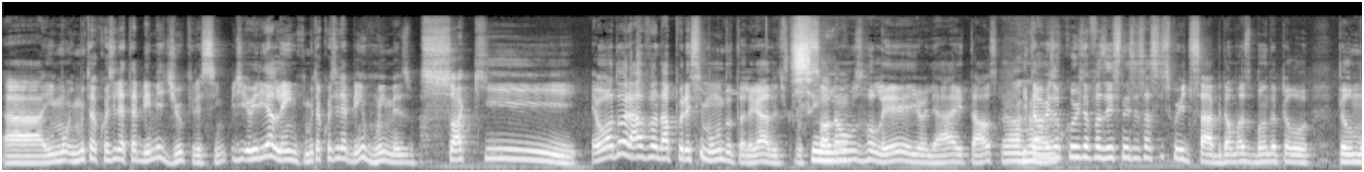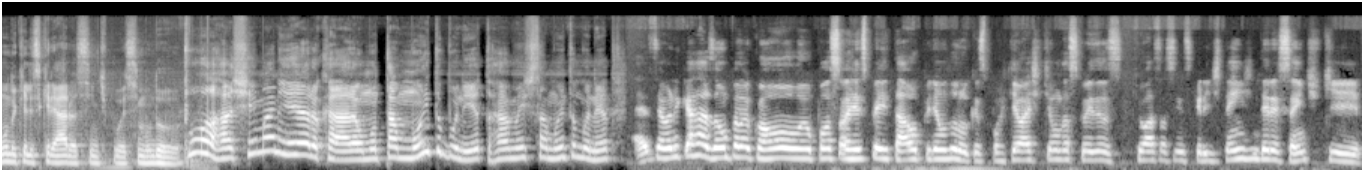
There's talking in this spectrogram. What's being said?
ah, em, em muita coisa ele é até bem medíocre, assim. Eu iria além, muita coisa ele é bem ruim mesmo. Só que eu adorava andar por esse mundo, tá ligado? Tipo, Sim. só dar uns rolê e olhar e tal. Aham. E talvez eu curta fazer isso nesse Assassin's Creed, sabe? Dar umas bandas pelo, pelo mundo que eles criaram, assim, tipo, esse mundo. Porra, achei maneiro, cara. O mundo tá muito bonito, realmente tá muito bonito. Essa é a única razão pela qual eu posso respeitar a opinião do Lucas, porque eu acho que uma das coisas que o Assassin's Creed tem de interessante, que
